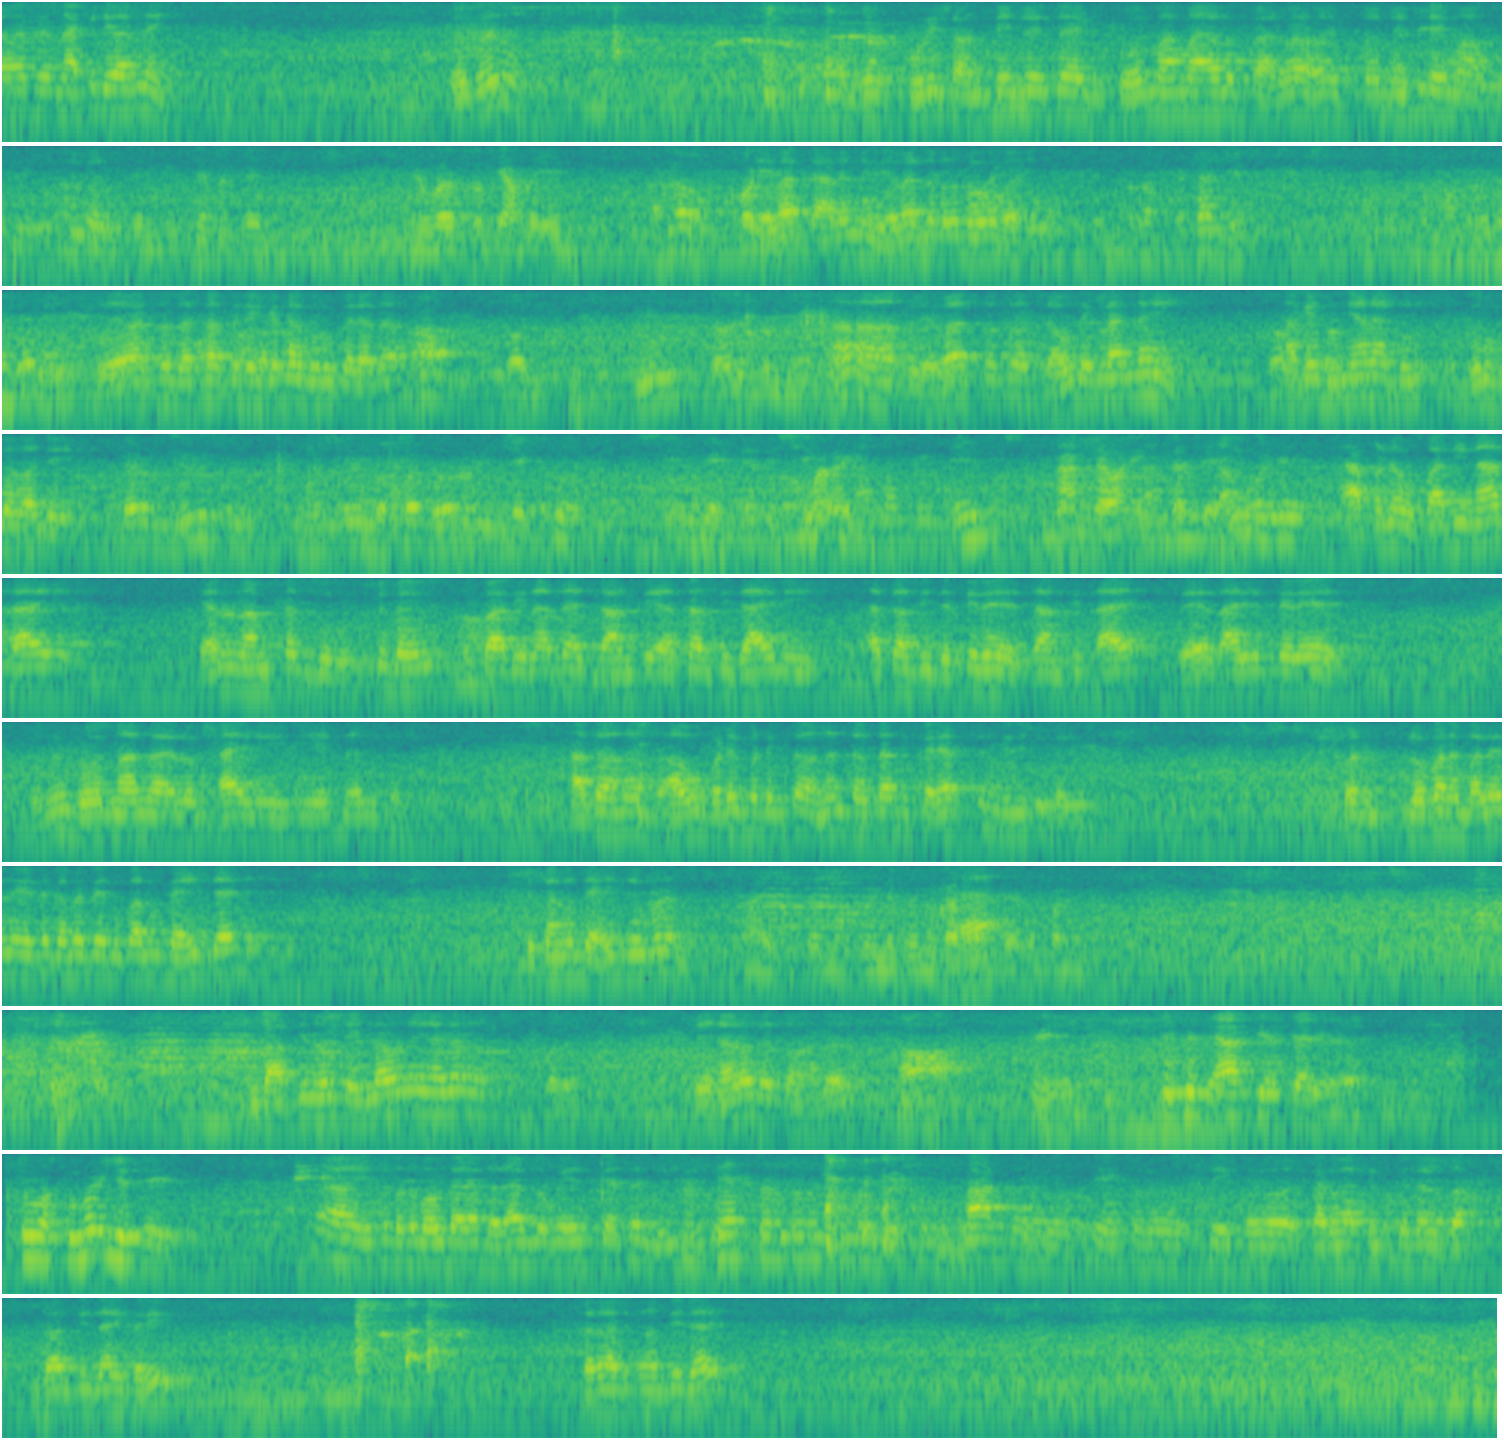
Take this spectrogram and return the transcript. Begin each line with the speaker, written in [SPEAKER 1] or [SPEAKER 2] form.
[SPEAKER 1] રવા નાખી દેવાનું નહીં. જો પૂરી શાંતિ જોઈએ છે ક્રોધમાં આવેલું કાઢવા હોય તો નિશ્ચયમાં આવવું જોઈએ. વ્યવહાર ચાલે ને વ્યવહાર તો બધો બહુ હોય. વ્યવહાર તો દત્તાત્રેય કેટલા ગુરુ કર્યા હતા? હા તો વ્યવહાર તો તો ચૌદ એકલા જ નહીં. આખી દુનિયાના ગુરુ ગુરુ કરવા જોઈએ. આપણને ઉપાધિ ના થાય એનું નામ સદગુરુ. શું કહ્યું ઉપાધિ ના થાય શાંતિ અશાંતિ જાય નહીં. અશાંતિ જતી રહે શાંતિ થાય રહે સારી રીતે રહે. એનું ક્રોધ માન લોકો થાય નહીં. એ એક નામ આ તો અનંત આવું ભટક ભટક તો અનંત અવતારથી કર્યા જ છે ને. બીજું શું કર્યું? પણ લોકોને મળે નહીં એટલે ગમે તે દુકાનમાં બેસી જાય ને દુકાનમાં બેસી જવું પડે ને
[SPEAKER 2] હા, છે ને. કોઈને કોઈ દુકાન
[SPEAKER 1] બાપજી નો તેડલાઓ નહીં આગળ
[SPEAKER 2] બોલે
[SPEAKER 1] બેસાડો કે તો અત્યારે
[SPEAKER 3] તો વસ્તુ મળી જશે
[SPEAKER 1] હા એ તો બધા બહુ દાડા બધા લોકો એ જ કહેશે ને
[SPEAKER 4] અભ્યાસ કરો તો વસ્તુ જશે.
[SPEAKER 1] આ કરો તે કરો તે કરો કરવાથી જાય કરી કરવાથી ભ્રાંતિ જાય.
